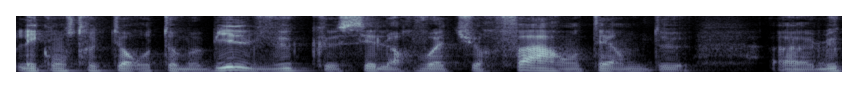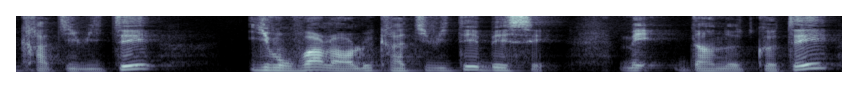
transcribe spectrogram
les constructeurs automobiles, vu que c'est leur voiture phare en termes de euh, lucrativité, ils vont voir leur lucrativité baisser. Mais d'un autre côté,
